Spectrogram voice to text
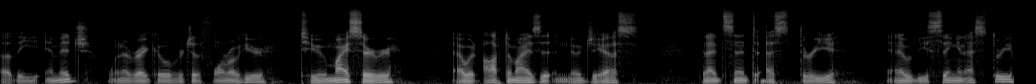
uh, the image whenever I go over to the Formo here to my server. I would optimize it in Node.js. Then I'd send it to S3 and it would be sitting in S3.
